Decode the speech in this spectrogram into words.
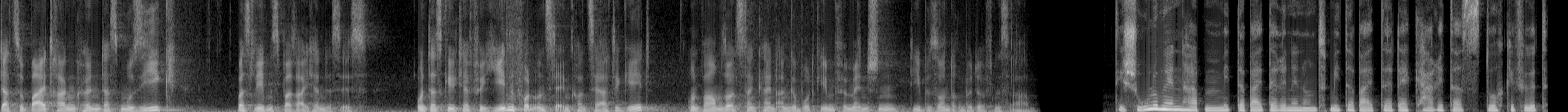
dazu beitragen können, dass Musik was Lebensbereicherndes ist. Und das gilt ja für jeden von uns, der in Konzerte geht. Und warum soll es dann kein Angebot geben für Menschen, die besondere Bedürfnisse haben? Die Schulungen haben Mitarbeiterinnen und Mitarbeiter der Caritas durchgeführt.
